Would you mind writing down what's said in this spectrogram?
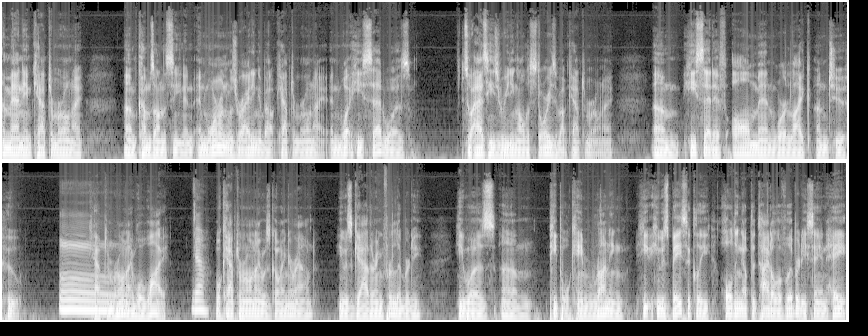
a man named captain moroni um, comes on the scene and, and mormon was writing about captain moroni and what he said was so as he's reading all the stories about captain moroni um, he said if all men were like unto who Mm. captain moroni well why Yeah. well, Captain Moroni was going around. He was gathering for liberty. He was um, people came running. He he was basically holding up the title of liberty, saying, "Hey,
